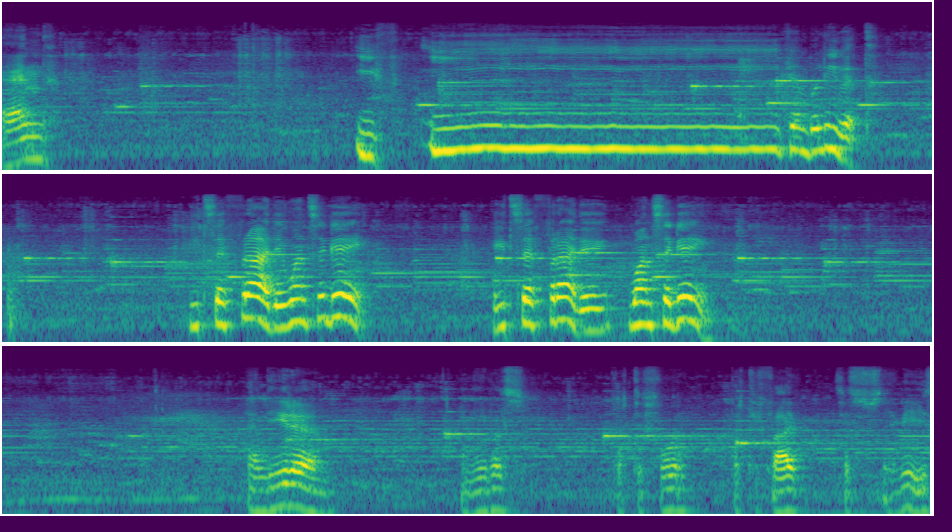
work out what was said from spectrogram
And if you can believe it, it's a Friday once again. It's a Friday once again. And here um, in Naples, 34, 35 Celsius degrees,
